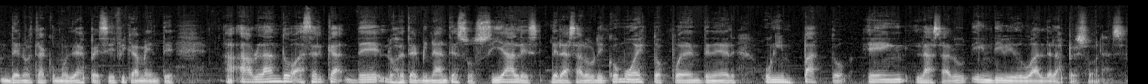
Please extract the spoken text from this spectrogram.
de nuestra comunidad específicamente? hablando acerca de los determinantes sociales de la salud y cómo estos pueden tener un impacto en la salud individual de las personas.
